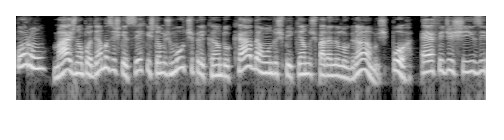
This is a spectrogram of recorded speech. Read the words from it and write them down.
por 1. Mas não podemos esquecer que estamos multiplicando cada um dos pequenos paralelogramos por f de x, y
